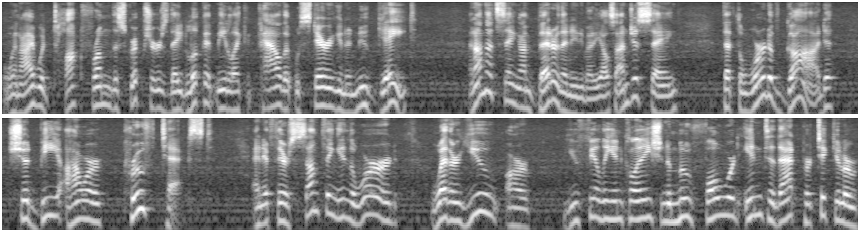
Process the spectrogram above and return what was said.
when I would talk from the scriptures, they'd look at me like a cow that was staring at a new gate. And I'm not saying I'm better than anybody else. I'm just saying that the Word of God should be our proof text. And if there's something in the word, whether you are you feel the inclination to move forward into that particular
